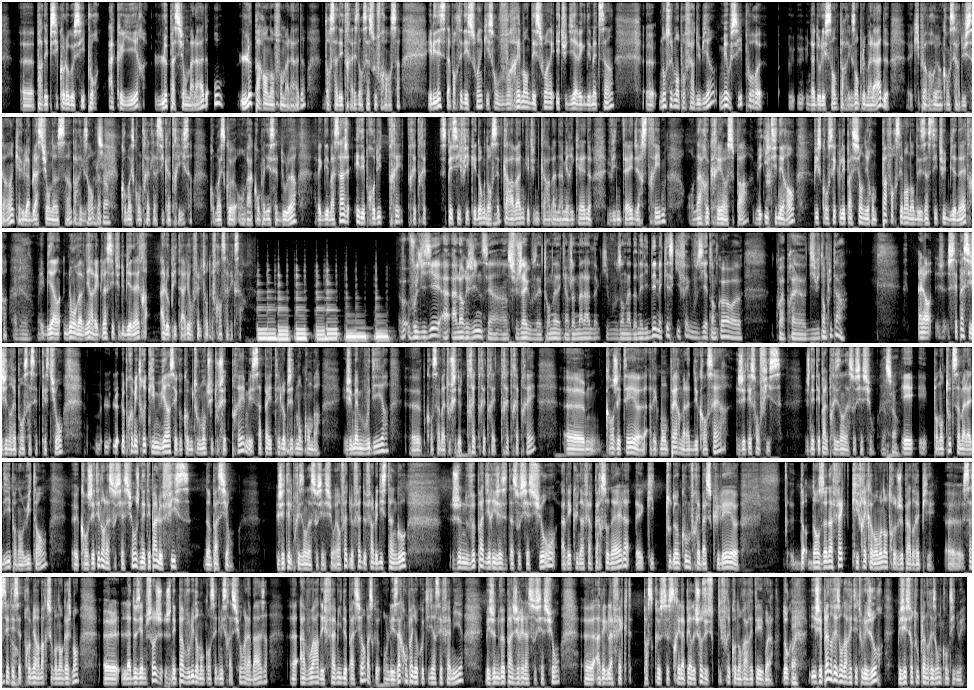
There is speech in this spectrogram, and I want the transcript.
euh, par des psychologues aussi, pour accueillir le patient malade ou le parent d'enfant malade dans sa détresse, dans sa souffrance. Et l'idée, c'est d'apporter des soins qui sont vraiment des soins étudiés avec des médecins, euh, non seulement pour faire du bien, mais aussi pour euh, une adolescente, par exemple, malade, euh, qui peut avoir eu un cancer du sein, qui a eu l'ablation d'un sein, par exemple comment est-ce qu'on traite la cicatrice, comment est-ce qu'on va accompagner cette douleur? Avec des massages et des produits très très très spécifiques. Et donc dans Mhm. cette caravane qui est une caravane américaine, vintage, Airstream, on a recréé un spa, mais itinérant, puisqu'on sait que les patients n'iront pas forcément dans des instituts de bien-être. Eh bien, oui. Eh bien, nous, on va venir avec l'Institut du bien-être à l'hôpital et on fait le tour de France avec ça. Vous, le disiez, à, à l'origine, c'est un, un sujet que vous avez tourné avec un jeune malade qui vous en a donné l'idée, mais qu'est-ce qui fait que vous y êtes encore, euh, quoi, après euh, 18 ans plus tard? Alors, je ne sais pas si j'ai une réponse à cette question. Le, le premier truc qui me vient, c'est que comme tout le monde, je suis touché de près, mais ça n'a pas été l'objet de mon combat. Et je vais même vous dire, euh, quand ça m'a touché de très très très très très près, euh, quand j'étais euh, avec mon père malade du cancer, j'étais son fils. Je n'étais pas le président de l'association. Bien sûr. Et, et pendant toute sa maladie, pendant huit ans, euh, quand j'étais dans l'association, je n'étais pas le fils d'un patient. J'étais le président de l'association. Et en fait, le fait de faire le distinguo, je ne veux pas diriger cette association avec une affaire personnelle euh, qui tout d'un coup me ferait basculer euh, dans, un affect qui ferait qu'à un moment donné, je perdrais pied. Euh, ça, c'était cette première remarque sur mon engagement. Euh, la deuxième chose, je, je n'ai pas voulu dans mon conseil d'administration à la base euh, avoir des familles de patients parce qu'on les accompagne au quotidien, ces familles, mais je ne veux pas gérer l'association avec l'affect parce que ce serait la pire des choses, ce qui ferait qu'on aurait arrêté. Voilà. Donc, Ouais. j'ai plein de raisons d'arrêter tous les jours, mais j'ai surtout plein de raisons de continuer.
